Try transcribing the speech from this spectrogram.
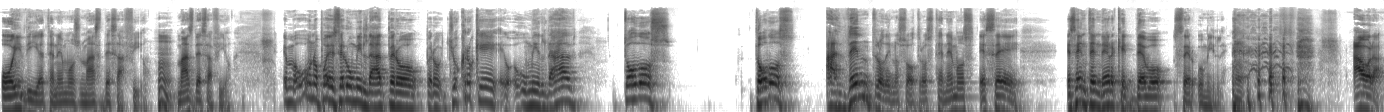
hoy día tenemos más desafío, Hmm. más desafío. Em, Uno puede ser humildad, pero, pero yo creo que humildad, todos, todos adentro de nosotros tenemos ese, ese entender que debo ser humilde. Ahora,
